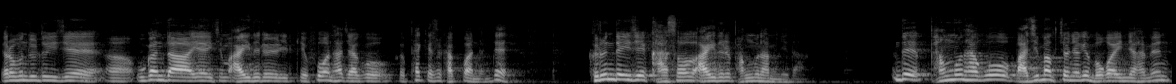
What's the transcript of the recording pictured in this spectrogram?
여러분들도 이제 어, 우간다에 지금 아이들을 이렇게 후원하자고 그 패킷을 갖고 왔는데 그런데 이제 가서 아이들을 방문합니다. 근데 방문하고 마지막 저녁에 뭐가 있냐 하면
